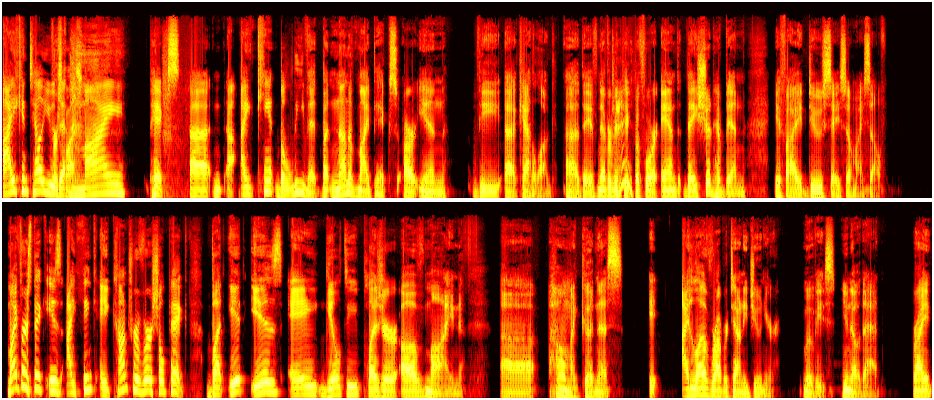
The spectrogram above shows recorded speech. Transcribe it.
I can tell you First that class. my picks, uh, I can't believe it, but none of my picks are in the uh, catalog. Uh, they have never been picked before, and they should have been if I do say so myself. My first pick is, I think, a controversial pick, but it is a guilty pleasure of mine. Uh, oh my goodness. It, I love Robert Downey Jr. movies. You know that, right?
